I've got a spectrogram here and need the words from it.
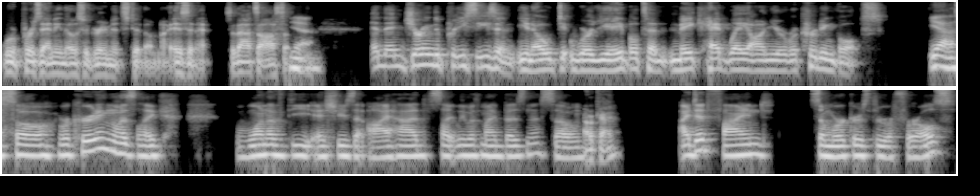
we're presenting those agreements to them, isn't it? So that's awesome. Yeah. And then during the preseason, you know, were you able to make headway on your recruiting goals? Yeah, so recruiting was like one of the issues that I had slightly with my business. So Okay. I did find some workers through referrals.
